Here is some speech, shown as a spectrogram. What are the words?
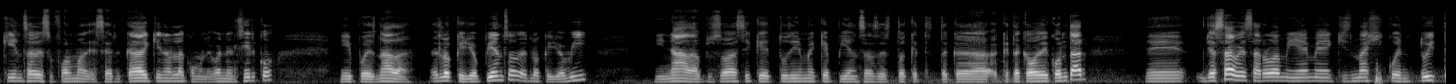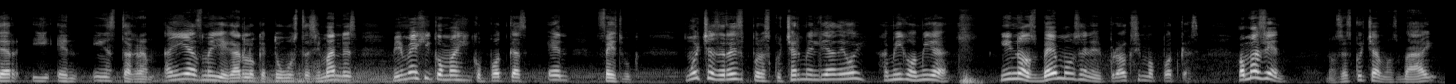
quien sabe su forma de ser, cada quien habla como le va en el circo. Y pues nada, es lo que yo pienso, es lo que yo vi. Y nada, pues ahora sí que tú dime qué piensas de esto que te, que te acabo de contar. Eh, ya sabes, arroba mi MX Mágico en Twitter y en Instagram. Ahí hazme llegar lo que tú gustes y mandes. Mi México Mágico Podcast en Facebook. Muchas gracias por escucharme el día de hoy, amigo, amiga. Y nos vemos en el próximo podcast. O más bien, nos escuchamos. Bye.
